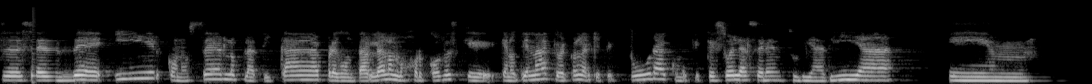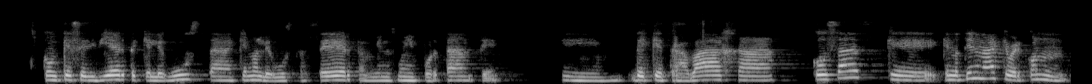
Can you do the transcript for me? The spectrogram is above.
Entonces, es de ir, conocerlo, platicar, preguntarle a lo mejor cosas que, que no tienen nada que ver con la arquitectura, como que qué suele hacer en su día a día. Eh, con qué se divierte, qué le gusta, qué no le gusta hacer, también es muy importante, eh, de qué trabaja, cosas que, que, no tienen nada que ver con,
